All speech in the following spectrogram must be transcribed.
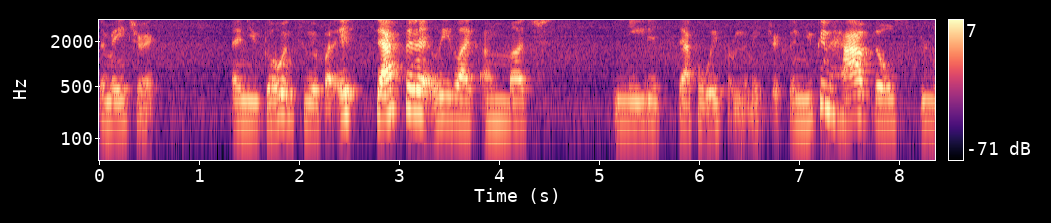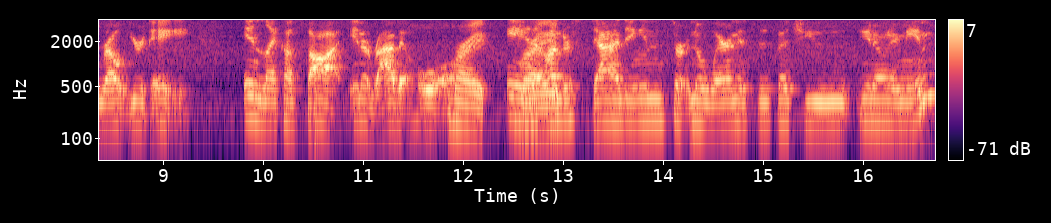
the matrix and you go into it. But it's definitely like a much needed step away from the matrix, and you can have those throughout your day. In like a thought, in a rabbit hole, Right. in Right. understanding and certain awarenesses that you you know what I mean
